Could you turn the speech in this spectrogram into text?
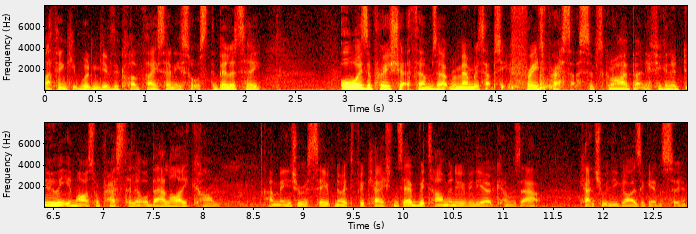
I think it wouldn't give the club face any sort of stability. Always appreciate a thumbs up. Remember, it's absolutely free to press that subscribe button. If you're going to do it, you might as well press the little bell icon. That means you receive notifications every time a new video comes out. Catch up with you guys again soon.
